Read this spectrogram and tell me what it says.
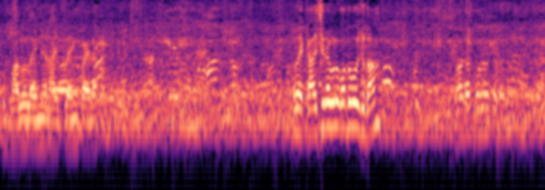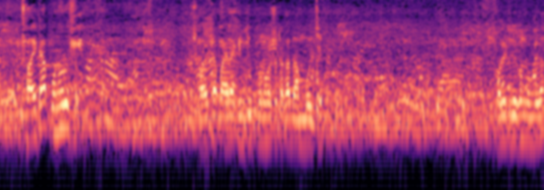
খুব ভালো লাইনের হাই ফ্লাইং পায়রা। কালচিরাগুলো কত বলছো দাম? ছয়টা পনেরোশো। ছয়টা পায়রা কিন্তু পনেরোশো টাকা দাম বলছে। কোয়ালিটি দেখুন বন্ধুরা।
